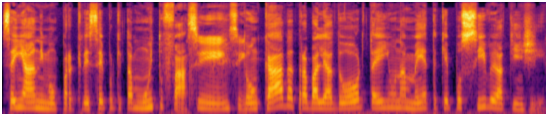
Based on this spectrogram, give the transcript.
sem ânimo para crescer, porque está muito fácil. Sim, sim. Então, cada trabalhador tem uma meta que é possível atingir.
